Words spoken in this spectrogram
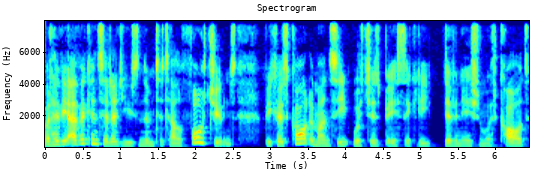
But have you ever considered using them to tell fortunes? Because cartomancy, which is basically divination with cards,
